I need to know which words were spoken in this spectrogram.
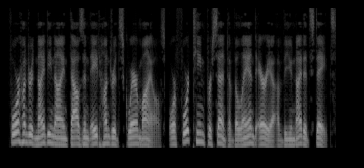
499,800 square miles, or 14% of the land area of the United States.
